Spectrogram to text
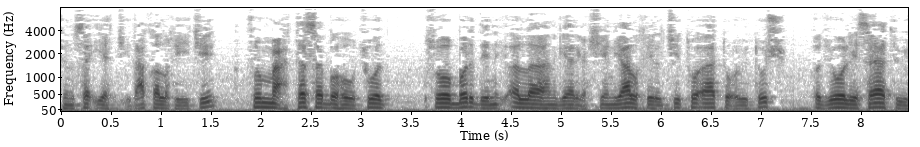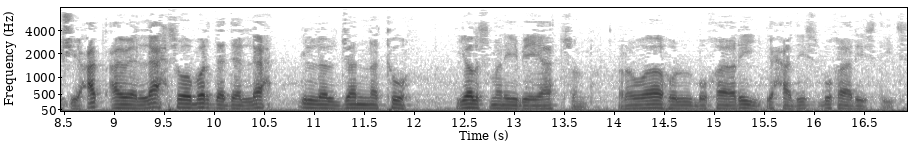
سن سيتش إدعقل خيتي ثم احتسبه تود صوبر دين الله هنجارج شين يالخيل تو آتو عيتوش. أجولي ساتو يشي عت عوالله صوبر ددله إلا الجنة يلس مني بياتسن رواه البخاري بحديث بخاري ستيت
